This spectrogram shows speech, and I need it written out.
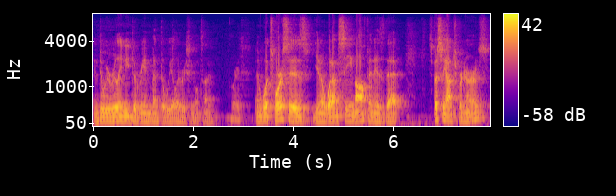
And do we really need to reinvent the wheel every single time? Right. And what's worse is, you know, what I'm seeing often is that, especially entrepreneurs,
